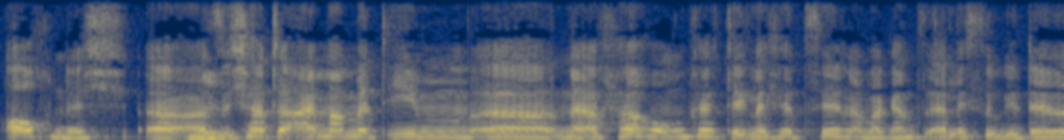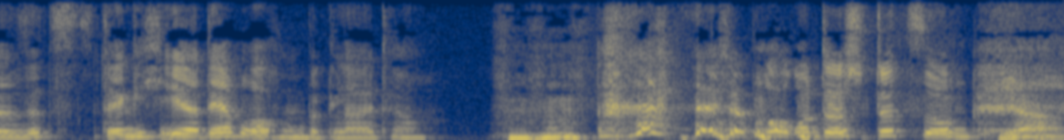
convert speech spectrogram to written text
Auch nicht. Äh, also Nee. ich hatte einmal mit ihm äh, eine Erfahrung, kann ich dir gleich erzählen, aber ganz ehrlich, so wie der da sitzt, denke ich eher, der braucht einen Begleiter. der braucht Unterstützung. Ja.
